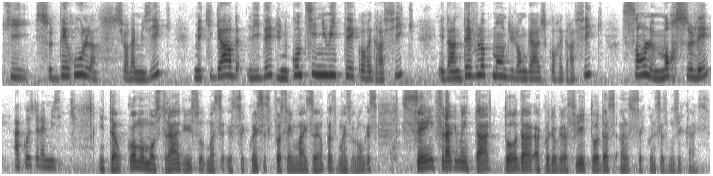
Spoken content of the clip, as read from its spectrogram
qui se déroule sur la musique, mais qui garde l'idée d'une continuité chorégraphique et d'un développement du langage chorégraphique sans le morceler à cause de la musique Então, como mostrar isso, umas se- sequências que fossem mais amplas, mais longas, sem fragmentar toda a coreografia e todas as sequências musicais?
